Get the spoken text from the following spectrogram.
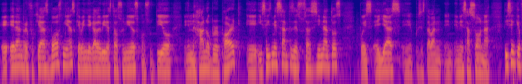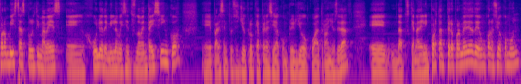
eh, eran refugiadas bosnias que habían llegado a vivir a Estados Unidos con su tío en Hanover Park eh, y seis meses antes de sus asesinatos, pues ellas eh, pues estaban en, esa zona. Dicen que fueron vistas por última vez en julio de 1995. para ese entonces yo creo que apenas iba a cumplir yo cuatro años de edad. datos que a nadie le importan, pero por medio de un conocido común,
